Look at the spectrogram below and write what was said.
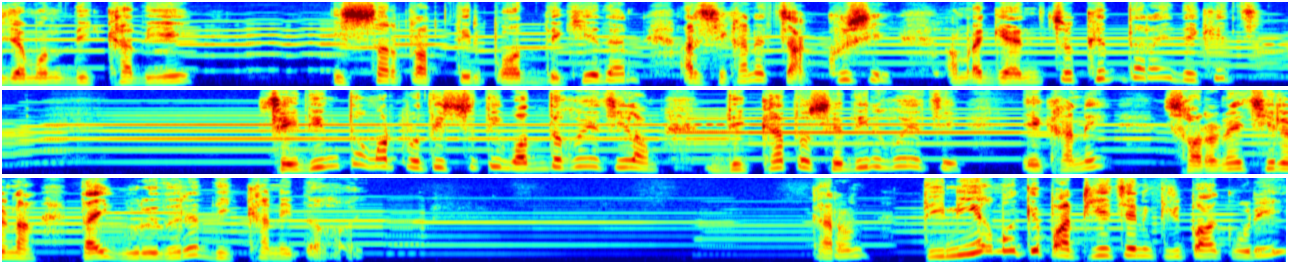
যেমন দীক্ষা দিয়ে ঈশ্বর প্রাপ্তির পথ দেখিয়ে দেন, আর সেখানে চাক্ষুষে আমরা জ্ঞান চক্ষের দ্বারাই দেখেছি। সেই দিন তো আমার প্রতিশ্রুতিবদ্ধ হয়েছিলাম। দীক্ষা তো সেদিন হয়েছে। এখানে স্মরণে ছিল না, তাই গুরু ধরে দীক্ষা নিতে হয়। কারণ তিনি আমাকে পাঠিয়েছেন কৃপা করে।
